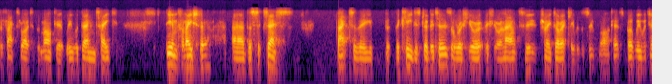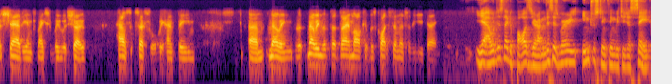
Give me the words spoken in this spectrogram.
the facts right of the market, we would then take the information, uh, the success back to the, the, the key distributors, or if you're if you're allowed to trade directly with the supermarkets. But we would just share the information. We would show how successful we had been, um, knowing that knowing that, that their market was quite similar to the UK. Yeah, I would just like to pause here. I mean, this is very interesting thing which you just said.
